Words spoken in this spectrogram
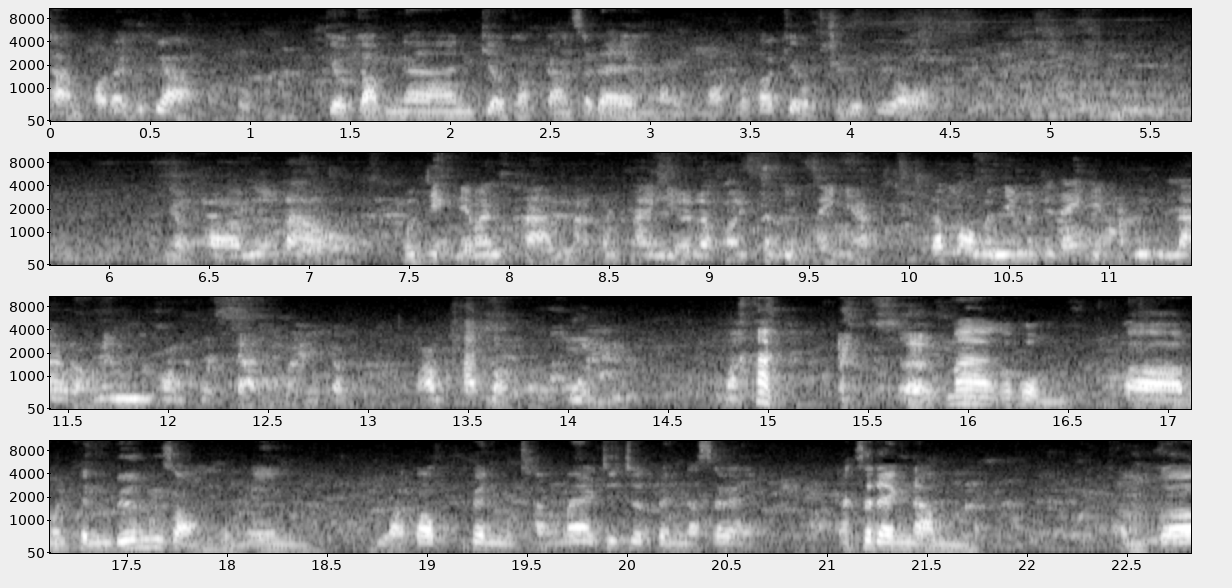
ถามเขาได้ทุกอย่างครับผม กี่ยวกับงานเกี่ยวกับการแสดงอะไรอย่างเงี้ยครับแล้วก็เกี่ยวกับชีวิตด้วยอย่างพอเรื่องเราวโปรเจกต์เนี้ยมันผ่านมาค่อนข้างเยอะแล้วค่อยสนุกอะไรเงี้ยแล้วพอวันนี้มันจะได้เห็นรูปเป็นร่างแล้วมันมีความกดดันไหมกับความคาดหวังของคนมากเออมากครับผมเอ่อมันเป็นเรื่องที่สองของผมเอง แล้วก็เป็นครั้งแรกที่จะเป็นนักแสดงนักแสดงนำผมก็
